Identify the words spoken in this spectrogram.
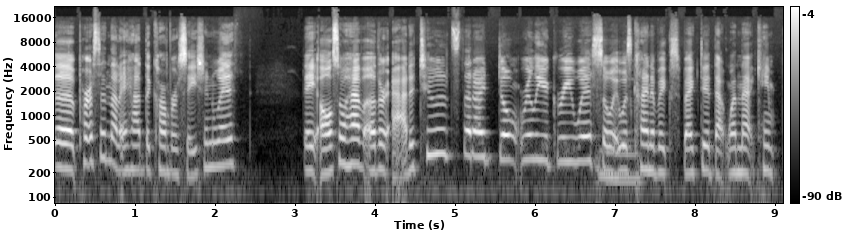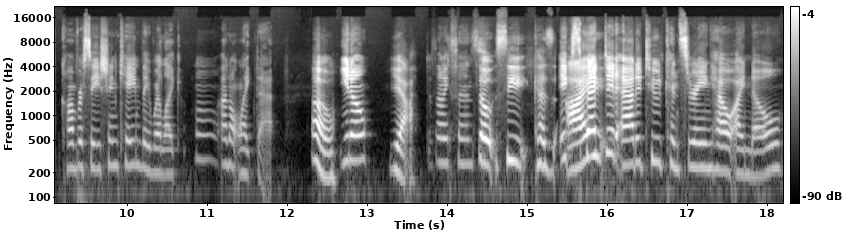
the person that I had the conversation with, they also have other attitudes that I don't really agree with. So it was Mm. kind of expected that when that came conversation came, they were like, "Oh, I don't like that." oh, You know? yeah. Does that make sense? So see, because expected attitude considering how I know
